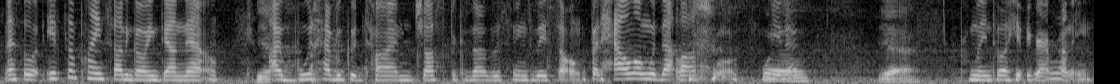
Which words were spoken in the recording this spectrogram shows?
And I thought, if the plane started going down now, Yeah. I would have a good time just because I was listening to this song. But how long would that last for? Well, you know? yeah. Probably until I hit the ground running.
